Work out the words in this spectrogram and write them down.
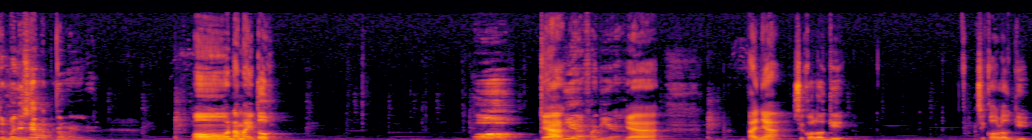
Temennya siapa namanya? mau nama itu. Oh, Ya. Fania, Fania. ya. Tanya psikologi. Psikologi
